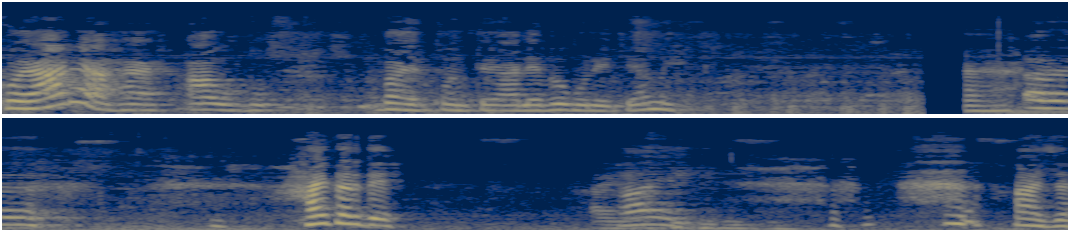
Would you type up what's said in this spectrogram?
कोय आल्या हाय आऊ बाहेर कोणतरी आले बघून येते आम्ही. हाय कर दे. हाय. आजा.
